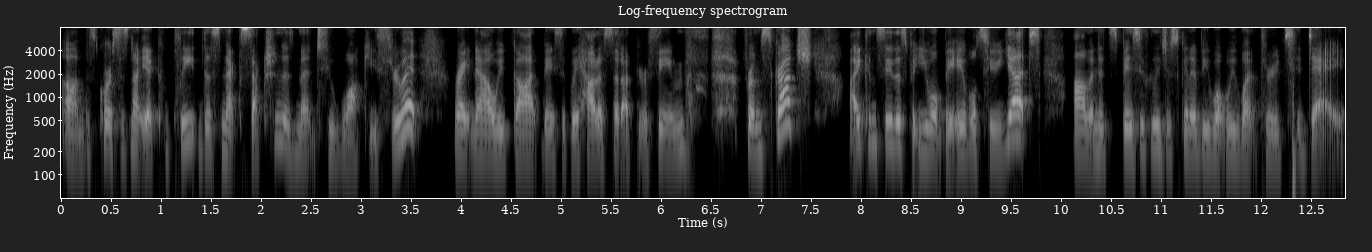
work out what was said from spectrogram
Um, this course is not yet complete. This next section is meant to walk you through it. Right now, we've got basically how to set up your theme from scratch. I can see this, but you won't be able to yet. Um, and it's basically just going to be what we went through today.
